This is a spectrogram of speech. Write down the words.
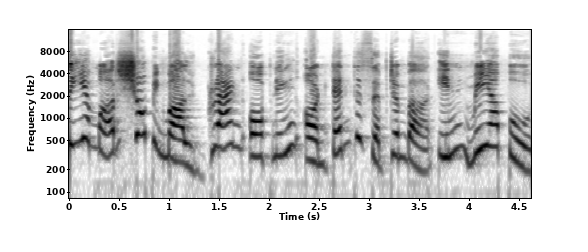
CMR Shopping Mall grand opening on 10th September in Miapur.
